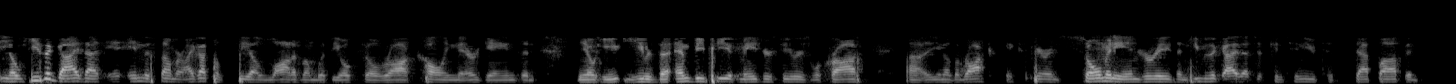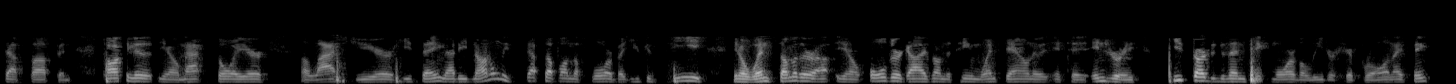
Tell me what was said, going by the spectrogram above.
you know, he's a guy that in the summer, I got to see a lot of them with the Oakville Rock calling their games. And, you know, he, he was the MVP of Major Series Lacrosse. Uh, you know, the Rock experienced so many injuries and he was a guy that just continued to step up and step up and talking to, you know, Matt Sawyer, uh, last year, he's saying that he not only stepped up on the floor, but you could see, you know, when some of their, uh, you know, older guys on the team went down into injury, he started to then take more of a leadership role. And I think,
